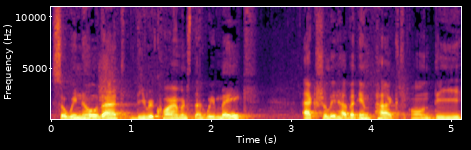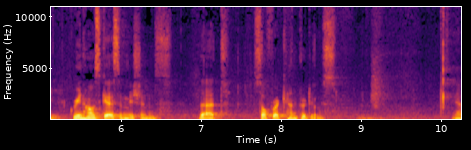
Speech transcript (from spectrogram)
so we know that the requirements that we make actually have an impact on the greenhouse gas emissions that software can produce. Yeah.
